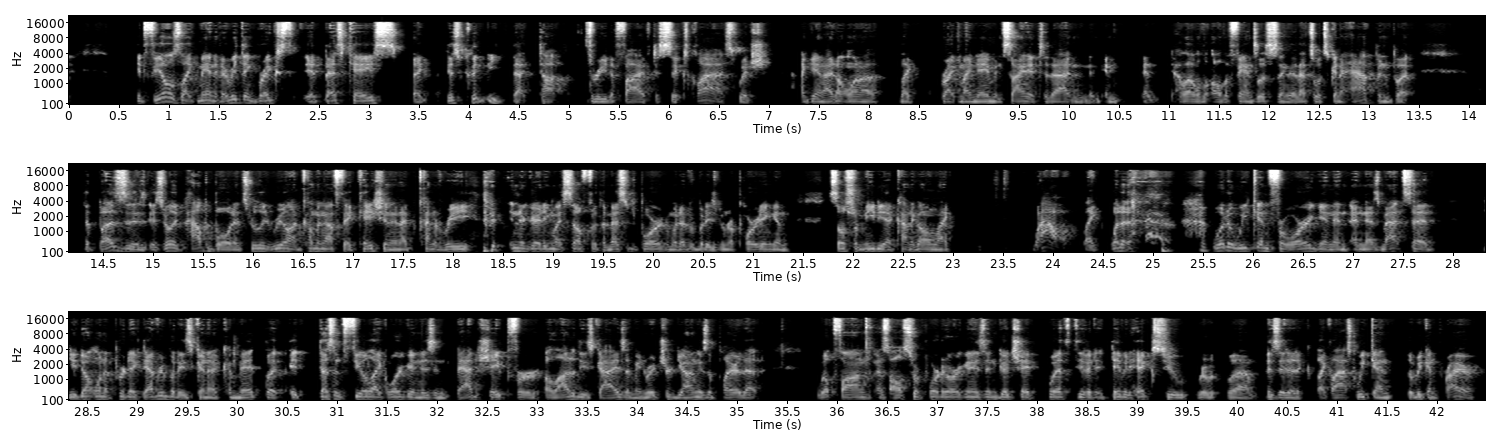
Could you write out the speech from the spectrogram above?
it feels like, man, if everything breaks at best case, like this could be that top three to five to six class, which again, I don't want to like write my name and sign it to that and and and tell all, the fans listening that that's what's going to happen, but the buzz is, is really palpable and it's really real. I'm coming off vacation and I'm kind of reintegrating myself with the message board and what everybody's been reporting and social media, kind of going like, wow, like what a what a weekend for Oregon. And, and as Matt said, you don't want to predict everybody's going to commit, but it doesn't feel like Oregon is in bad shape for a lot of these guys. I mean, Richard Young is a player that Wiltfong has also reported Oregon is in good shape with David, David Hicks, who um, visited like last weekend, the weekend prior.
